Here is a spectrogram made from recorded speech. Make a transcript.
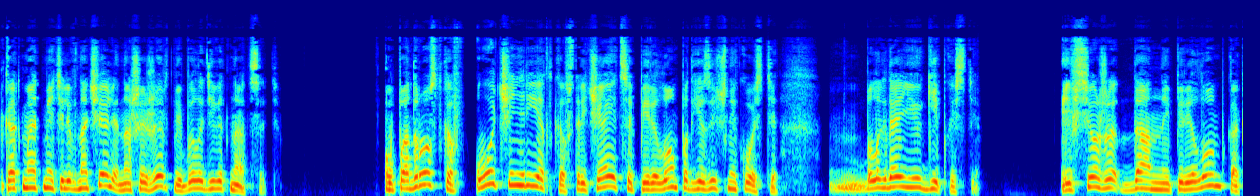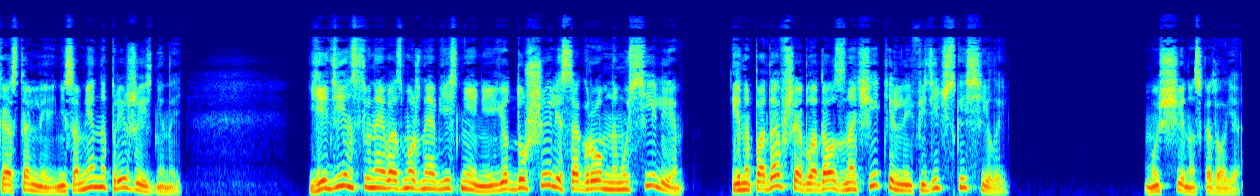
Как мы отметили в начале, нашей жертве было девятнадцать. У подростков очень редко встречается перелом подъязычной кости, благодаря ее гибкости. И все же данный перелом, как и остальные, несомненно, прижизненный. Единственное возможное объяснение — ее душили с огромным усилием, и нападавший обладал значительной физической силой. «Мужчина», — сказал я.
